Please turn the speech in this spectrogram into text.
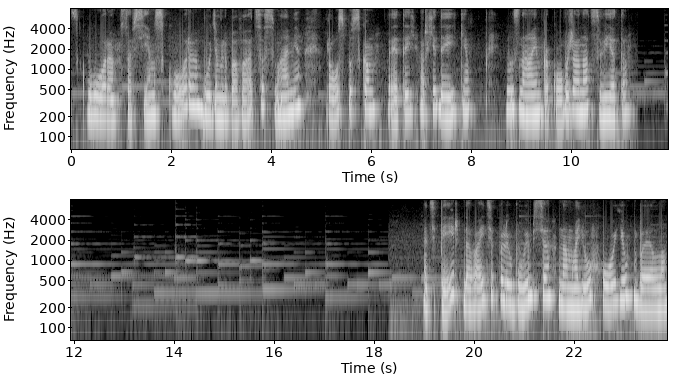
Скоро, совсем скоро будем любоваться с вами распуском этой орхидейки. И узнаем, какого же она цвета. А теперь давайте полюбуемся на мою хою Белла.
